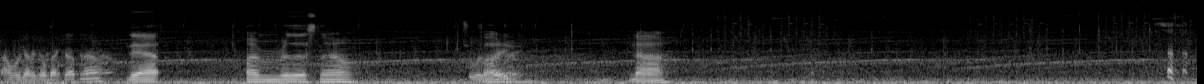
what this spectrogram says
now. Oh, we gotta go back up now? Yeah. I remember this now. Should we Fuck. wait? Nah.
